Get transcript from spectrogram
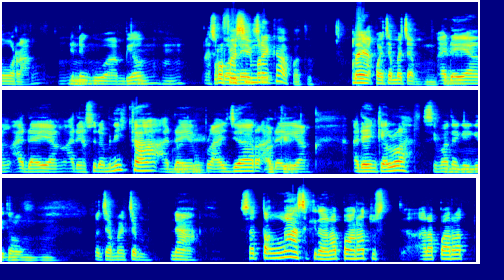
orang Hmm. ini gua ambil Hmm, hmm. Profesi mereka apa tuh? banyak macam-macam Oke. ada yang ada yang ada yang sudah menikah ada Oke. yang pelajar ada Oke. yang ada yang kayak lu lah sifatnya kayak gitu loh Hmm, hmm, macam-macam nah setengah sekitar 800 823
